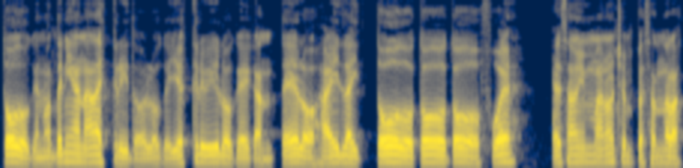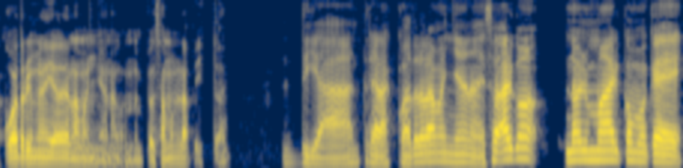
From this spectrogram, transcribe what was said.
todo, que no tenía nada escrito. Lo que yo escribí, lo que canté, los highlights, todo, todo, todo fue esa misma noche empezando a las cuatro y media de la mañana cuando empezamos la pista. Diantre, a las 4 de la mañana. Eso es algo normal, como que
